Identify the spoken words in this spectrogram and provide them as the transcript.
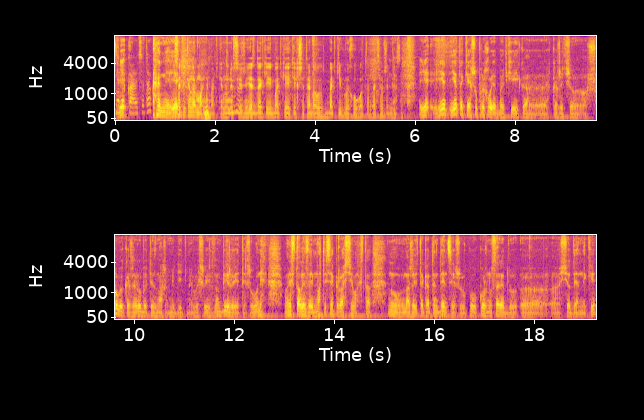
Не лякаються, так? Ні, є, Це тільки нормальні батьки. Ну не всі ж. Є деякі батьки, яких ще треба батьків виховувати, але це вже Да. пізно. Є, є, є таке, що приходять батьки і ка- кажуть, що що ви каже, робите з нашими дітьми? Ви що їх зомбіруєте, що вони, вони стали займатися краще. Вони. Ну, у нас же є така тенденція, що ко- кожну середу е, е, щоденники,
